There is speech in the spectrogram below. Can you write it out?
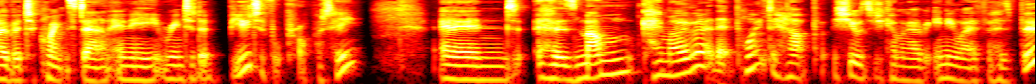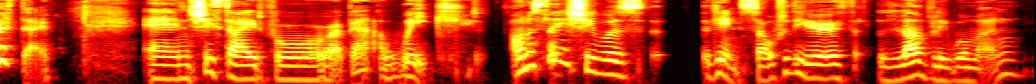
over to Queenstown and he rented a beautiful property. And his mum came over at that point to help. She was coming over anyway for his birthday. And she stayed for about a week. Honestly, she was, again, salt of the earth, lovely woman,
